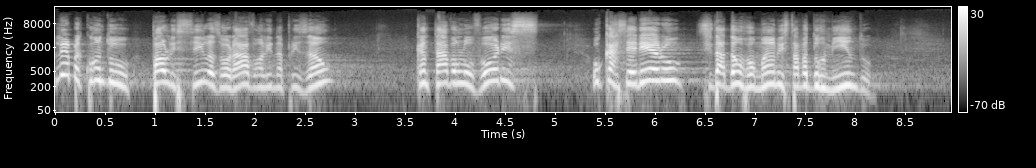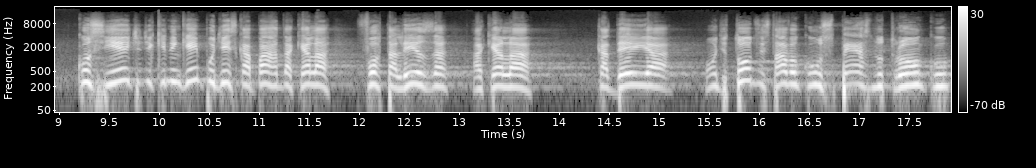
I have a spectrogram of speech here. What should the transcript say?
Lembra quando Paulo e Silas oravam ali na prisão? Cantavam louvores. O carcereiro, cidadão romano, estava dormindo, consciente de que ninguém podia escapar daquela fortaleza, aquela cadeia onde todos estavam com os pés no tronco.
